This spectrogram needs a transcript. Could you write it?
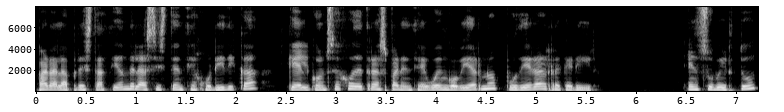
para la prestación de la asistencia jurídica que el Consejo de Transparencia y Buen Gobierno pudiera requerir. en su virtud,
